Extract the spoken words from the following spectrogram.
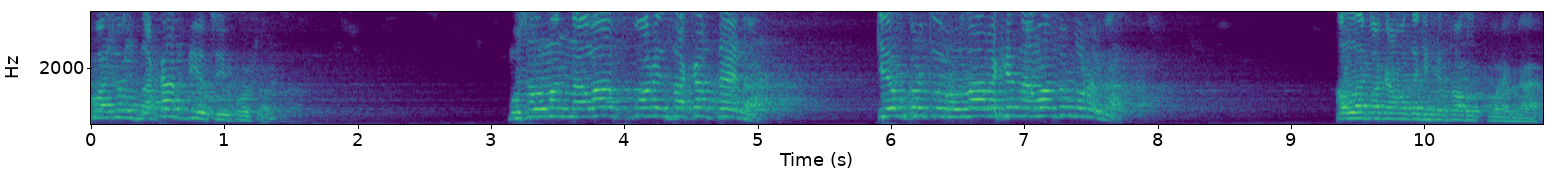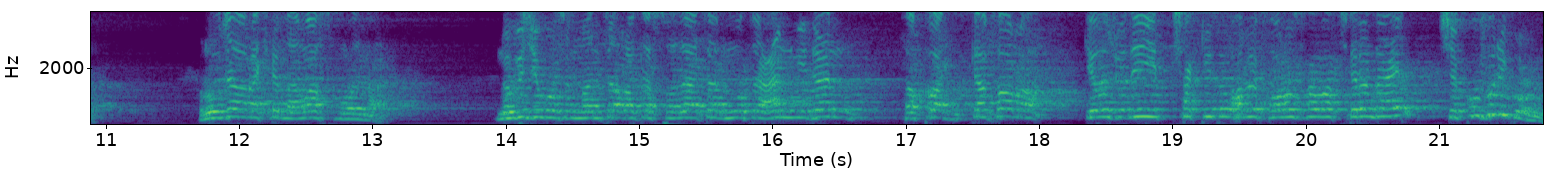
কয়জন জাকাত দিয়েছে এই পর্যন্ত? মুসলমান নামাজ পরে জাকাত দেয় না। কেউ কেউ তো রোজা রাখে, নামাজও পড়ে না। আল্লাহ পাক আমাদের হেফাজত করে না। রোজা রাখে, নামাজ পড়ে না। নবীজি বলছেন মানচা রাখা সলাচার মতো আনমিদান ফাকাদ কাফারা। কেউ যদি ইচ্ছাকৃতভাবে ফরজ নামাজ ছেড়ে দেয়, সে কুফরি করল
